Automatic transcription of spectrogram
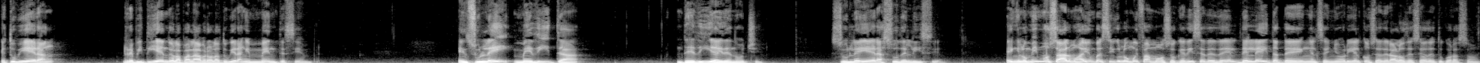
estuvieran repitiendo la palabra o la tuvieran en mente siempre. En su ley medita de día y de noche. Su ley era su delicia. En los mismos salmos hay un versículo muy famoso que dice, deleítate en el Señor y Él concederá los deseos de tu corazón.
